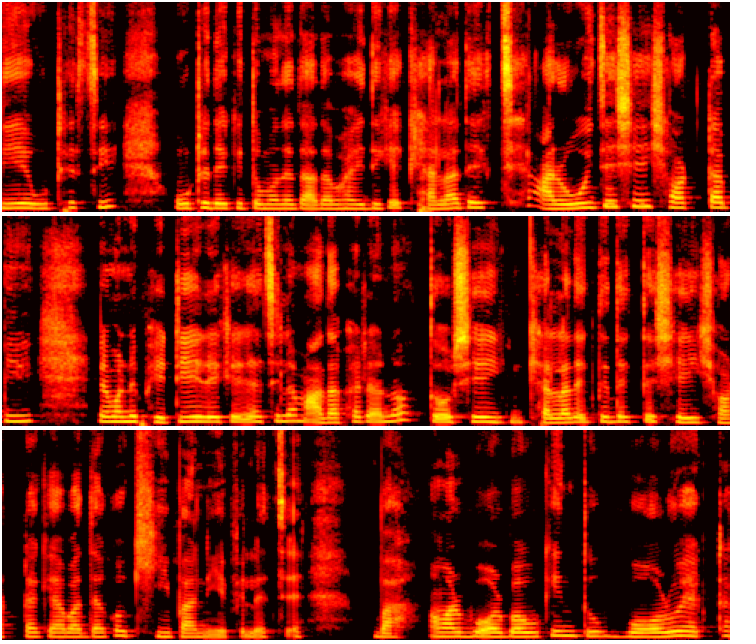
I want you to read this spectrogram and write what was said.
দিয়ে উঠেছি। উঠে দেখি তোমাদের দাদাভাই দিকে খেলা দেখছে। আর ওই যে সেই শটটা আমি মানে ফেটিয়ে রেখে গেছিলাম আদা ফেটানো তো সেই খেলা দেখতে দেখতে সেই শটটাকে আবার দেখো ঘি বানিয়ে ফেলেছে। বাহ, আমার বরবাবু কিন্তু বড় একটা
